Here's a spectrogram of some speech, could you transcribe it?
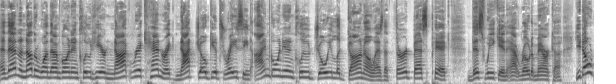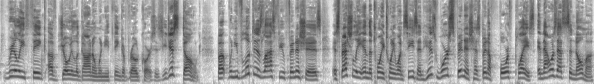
And then another one that I'm going to include here, not Rick Hendrick, not Joe Gibbs Racing. I'm going to include Joey Logano as the third best pick this weekend at Road America. You don't really think of Joey Logano when you think of road courses. You just don't. But when you've looked at his last few finishes, especially in the 2021 season, his worst finish has been a fourth place, and that was at Sonoma,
